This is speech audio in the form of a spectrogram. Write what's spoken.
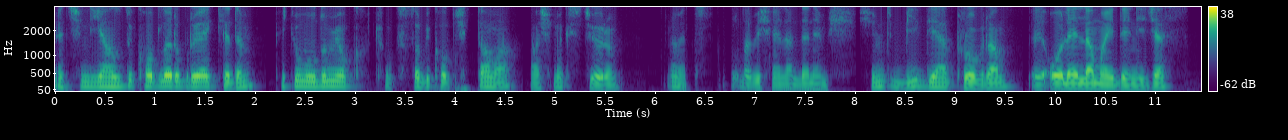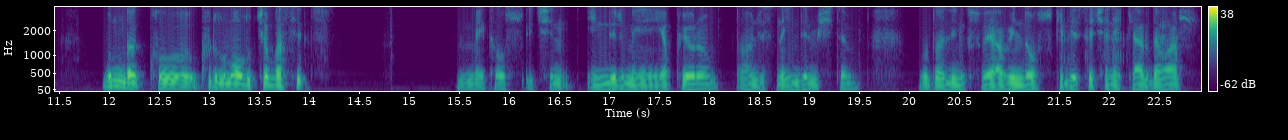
Evet şimdi yazdığı kodları buraya ekledim. Pek umudum yok. Çok kısa bir kod çıktı ama aşmak istiyorum. Evet bu da bir şeyler denemiş. Şimdi bir diğer program e, Lama'yı deneyeceğiz. Bunun da ku- kurulumu oldukça basit. macOS için indirmeyi yapıyorum. Daha öncesinde indirmiştim. Burada Linux veya Windows gibi seçenekler de var.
